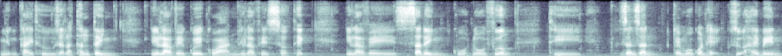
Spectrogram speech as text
những cái thứ rất là thân tình như là về quê quán, như là về sở thích, như là về gia đình của đối phương thì dần dần cái mối quan hệ giữa hai bên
